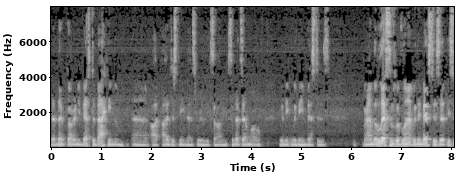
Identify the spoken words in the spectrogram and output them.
that they've got an investor backing them. Uh, I, I, just think that's really exciting. So that's our model with the, with the investors. Uh, the lessons we've learned with investors that this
